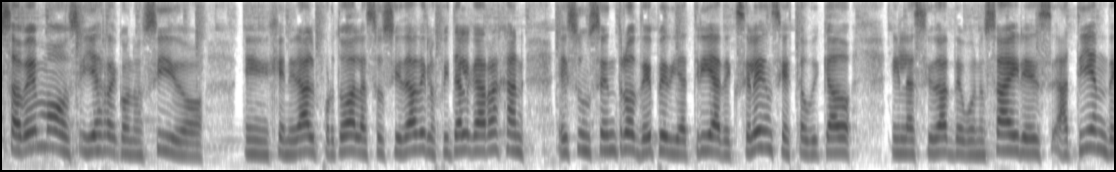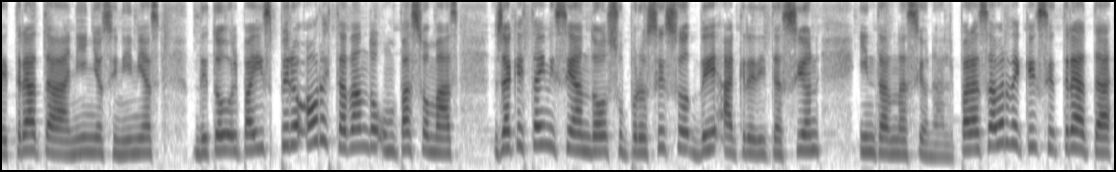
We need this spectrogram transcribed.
Sabemos y es reconocido, en general por toda la sociedad. El Hospital Garrahan es un centro de pediatría de excelencia, está ubicado en la ciudad de Buenos Aires, atiende, trata a niños y niñas de todo el país, pero ahora está dando un paso más, ya que está iniciando su proceso de acreditación internacional. Para saber de qué se trata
